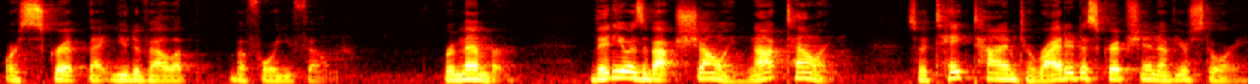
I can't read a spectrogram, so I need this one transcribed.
or script that you develop before you film. Remember, video is about showing, not telling, so take time to write a description of your story.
